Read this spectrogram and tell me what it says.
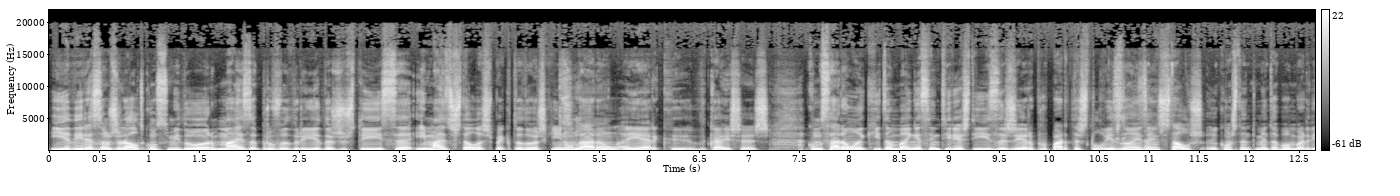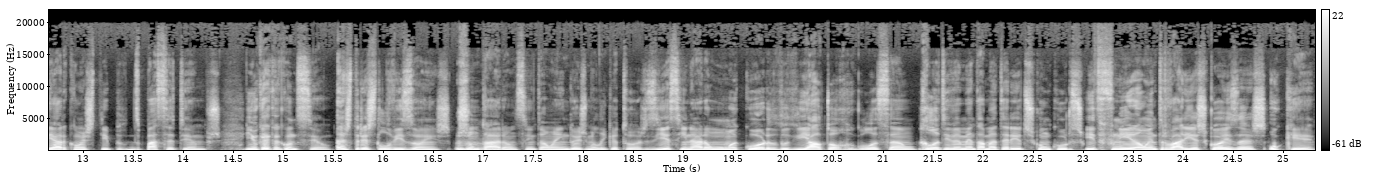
e a Direção-Geral do Consumidor, mais a Provadoria da Justiça e mais os telespectadores que inundaram a ERC de queixas, começaram aqui também a sentir este exagero por parte das televisões em está-los eh, constantemente a bombardear com este tipo de passatempos. E o que é que aconteceu? As três televisões juntaram-se então em 2014 e assinaram um acordo de autorregulação relativamente à matéria dos concursos e definiram entre várias coisas o quê?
